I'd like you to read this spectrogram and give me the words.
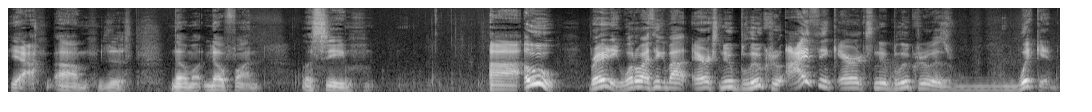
Yeah, um, no, no fun. Let's see. Uh, ooh, Brady, what do I think about Eric's new Blue Crew? I think Eric's new Blue Crew is wicked.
